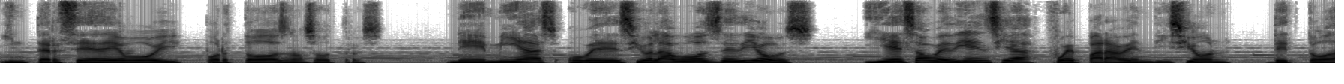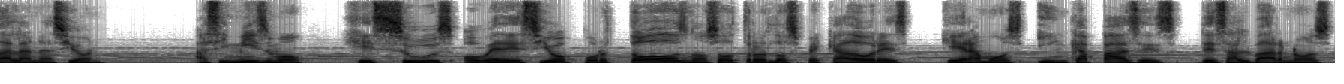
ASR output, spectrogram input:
intercede hoy por todos nosotros. Nehemías obedeció la voz de Dios y esa obediencia fue para bendición de toda la nación. Asimismo, Jesús obedeció por todos nosotros los pecadores que éramos incapaces de salvarnos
